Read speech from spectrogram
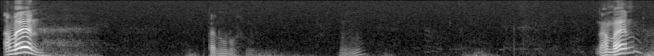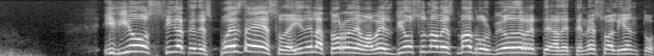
Amén. Amén. Y Dios, fíjate, después de eso, de ahí de la torre de Babel, Dios una vez más volvió a detener su aliento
